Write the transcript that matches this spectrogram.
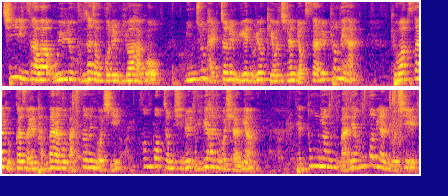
친일 인사와 5.16 군사 정권을 미화하고 민주 발전을 위해 노력해온 지난 역사를 폄훼한 교학사 교과서에 반발하고 맞서는 것이 헌법 정신을 위배하는 것이라면 대통령만의 헌법이라는 것이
